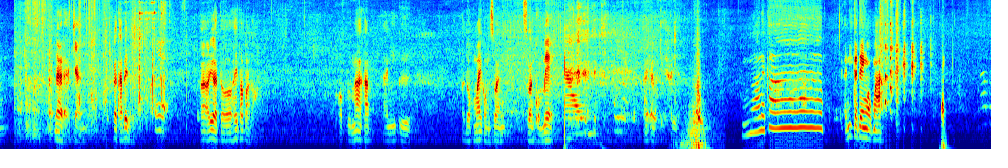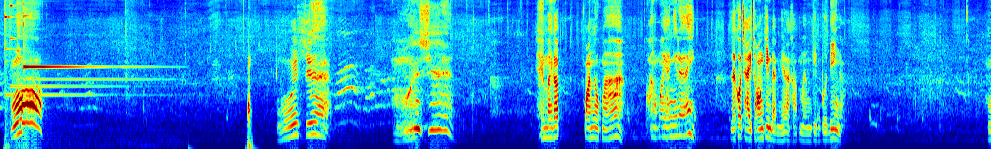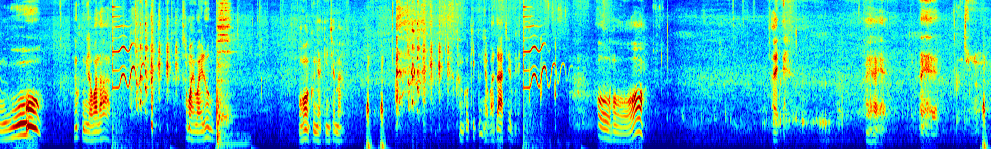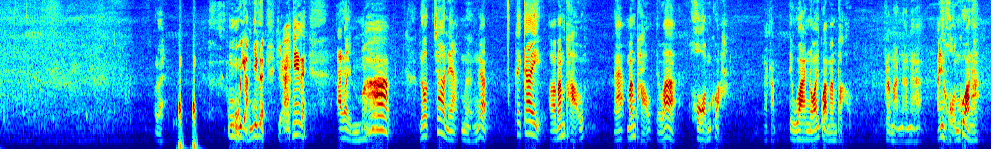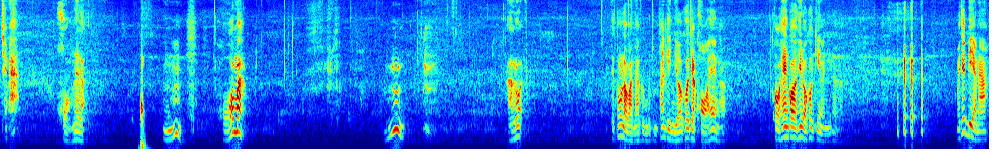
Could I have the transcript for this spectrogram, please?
น่ารักจัง ก็ทำได้เลยอารียกตัวให้ป้าป๋าหรอ ขอบคุณมากครับ อันนี้คือดอกไม้ของสวงสวงของแม่ไอ้โอเคอาริกาโตมาเลยครับ อันนี้กระเด้งออกมา โอ้ โอ้ยเชี่ยโอ้ยเชี่ยเห็นไหมครับฟันออกมาควันออกมาอย่างนี้เลย แล้วก็ใช้ช้อนกินแบบนี้แหละครับเหมือนกินพุดดิ้งอะโอ้นึกถึงเยาวราชสมัยวัยรุ่นโอ้คุณอยากกินใช่ไหมคุณก็คิดถึงเยาวราชใช่ไหมโอ้โหไอ้ ไอ้ไอ้ไอ้ไอ้คุณกินอร่อยโอ้โหอย่างนี้เลย อย่างนี้เลย อร่อยมาก รสชาติเนี่ยเหมือนแบบใกล้ๆเอ่อมันเผานะฮะมันเผาแต่ว่าหอมกว่านะครับ แต่หวานน้อยกว่ามันเผาประมาณนั้นนะฮะอันนี้หอมกว่านะใช่ไหมหอมเลยล่ะ อืม หอมอะอืม อร่อย แต่ต้องระวังนะคุณผู้ชมถ้ากินเยอะก็จะคอแห้งครับ คอแห้งก็ที่เราเขากินอันนี้นะครับ ไม่ใช่เบียร์นะ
